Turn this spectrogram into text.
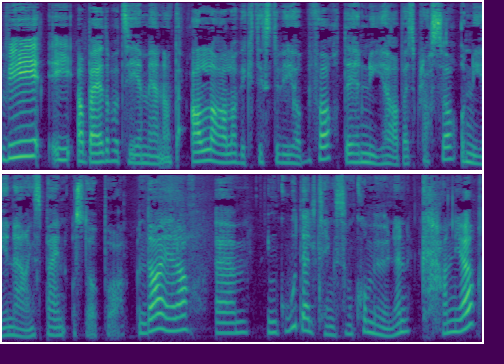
Vi i Arbeiderpartiet mener at det aller, aller viktigste vi jobber for, det er nye arbeidsplasser og nye næringsbein å stå på. Men da er det um, en god del ting som kommunen kan gjøre.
